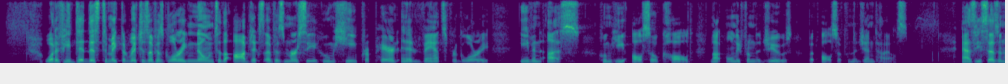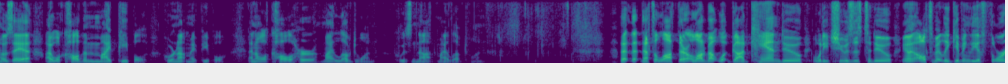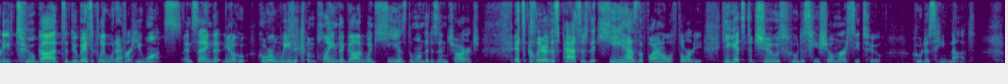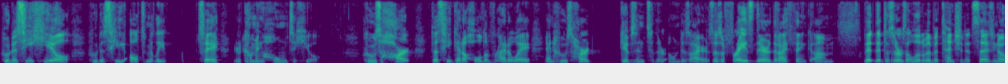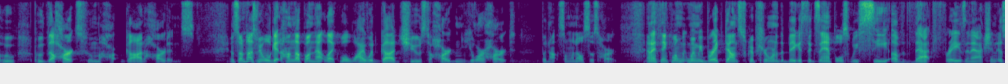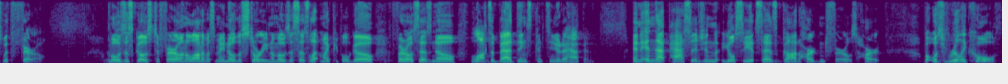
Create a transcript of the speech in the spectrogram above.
What if he did this to make the riches of his glory known to the objects of his mercy, whom he prepared in advance for glory, even us? Whom he also called, not only from the Jews, but also from the Gentiles. As he says in Hosea, I will call them my people who are not my people, and I will call her my loved one who is not my loved one. That, that, that's a lot there. A lot about what God can do, what He chooses to do, you know, and ultimately giving the authority to God to do basically whatever He wants, and saying that, you know, who, who are we to complain to God when He is the one that is in charge? It's clear in this passage that He has the final authority. He gets to choose who does He show mercy to, who does He not? Who does He heal? Who does He ultimately say, You're coming home to heal? Whose heart does He get a hold of right away, and whose heart gives into their own desires. There's a phrase there that I think um, that, that, deserves a little bit of attention. It says, you know, who, who the hearts whom God hardens. And sometimes people get hung up on that, like, well, why would God choose to harden your heart but not someone else's heart? And I think when we, when we break down Scripture, one of the biggest examples we see of that phrase in action is with Pharaoh. Moses goes to Pharaoh, and a lot of us may know the story. You know, Moses says, Let my people go. Pharaoh says, No. Lots of bad things continue to happen. And in that passage, and you'll see it says God hardened Pharaoh's heart. But what's really cool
